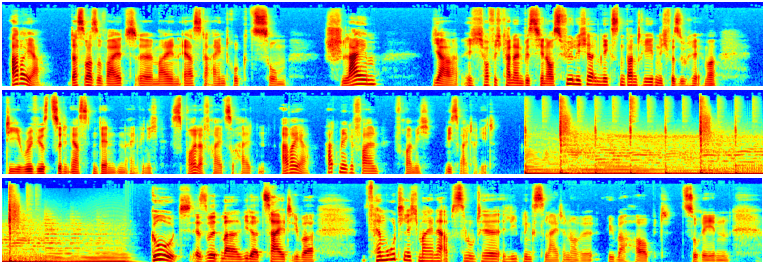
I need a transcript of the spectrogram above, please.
Aber ja, das war soweit äh, mein erster Eindruck zum Schleim ja, ich hoffe, ich kann ein bisschen ausführlicher im nächsten Band reden. Ich versuche ja immer, die Reviews zu den ersten Bänden ein wenig spoilerfrei zu halten. Aber ja, hat mir gefallen. Freue mich, wie es weitergeht. Gut, es wird mal wieder Zeit, über vermutlich meine absolute Lieblingslight Novel überhaupt zu reden.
